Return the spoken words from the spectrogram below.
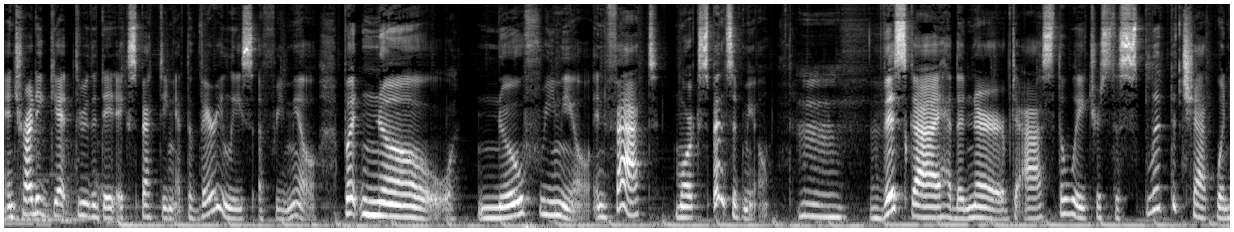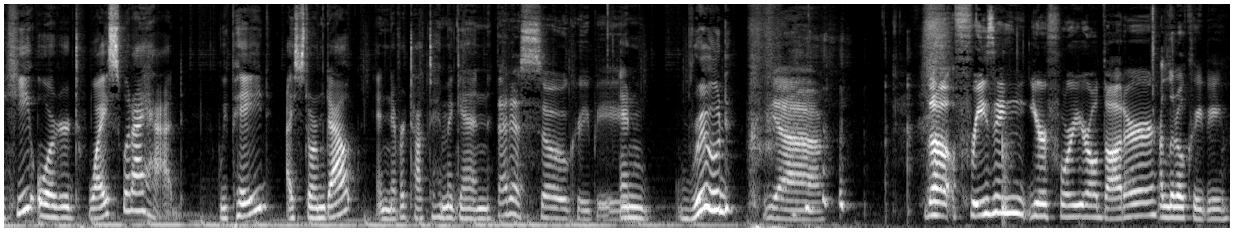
and tried to get through the date expecting, at the very least, a free meal. But no, no free meal. In fact, more expensive meal. Hmm. This guy had the nerve to ask the waitress to split the check when he ordered twice what I had. We paid, I stormed out, and never talked to him again. That is so creepy. And rude. yeah. the freezing your four year old daughter. a little creepy.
